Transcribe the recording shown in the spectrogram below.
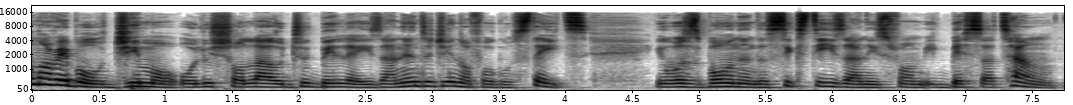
Honorable Jimo Olushola Ojugbele is an indigene of Ogun State. He was born in the 60s and is from Igbesa town.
